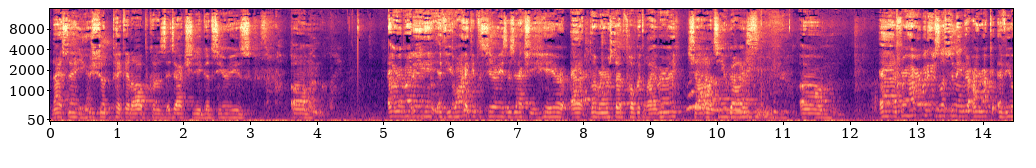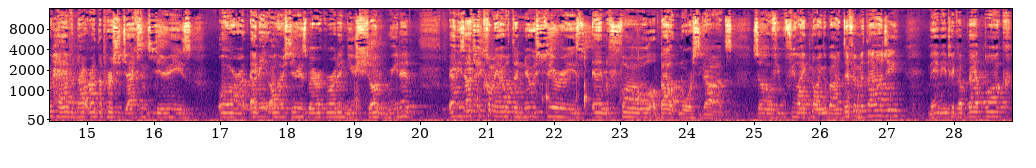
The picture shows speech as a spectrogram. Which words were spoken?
And I say you should pick it up because it's actually a good series. Um, everybody, if you want to get the series, it's actually here at the Riverside Public Library. Shout out to you guys. Um, and for everybody who's listening, I rec- if you have not read the Percy Jackson series or any other series by Rick Riordan, you should read it. And he's actually coming out with a new series in the fall about Norse gods. So if you feel like knowing about a different mythology, maybe pick up that book.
